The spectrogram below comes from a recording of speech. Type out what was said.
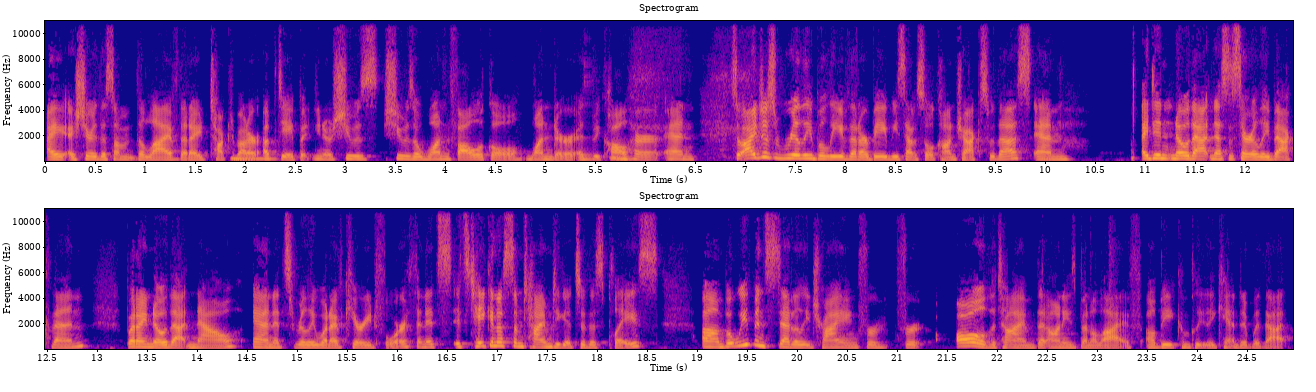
I, I shared this on the live that I talked about mm-hmm. our update, but you know, she was she was a one follicle wonder, as we call mm-hmm. her. And so I just really believe that our babies have soul contracts with us. And I didn't know that necessarily back then, but I know that now. And it's really what I've carried forth. And it's it's taken us some time to get to this place. Um, but we've been steadily trying for for all the time that Ani's been alive. I'll be completely candid with that.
